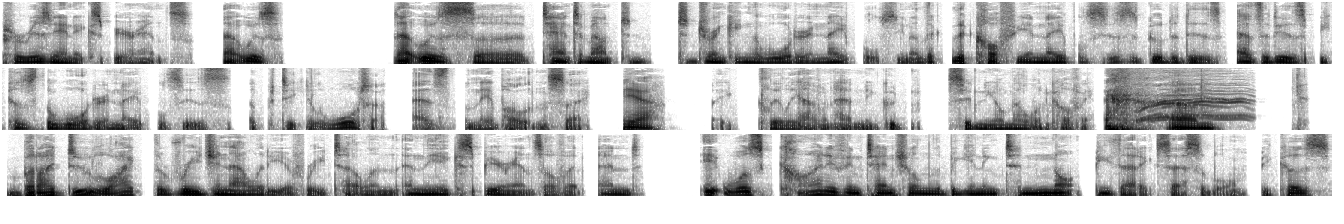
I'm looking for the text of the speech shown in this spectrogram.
Parisian experience. That was that was uh, tantamount to, to drinking the water in Naples. You know, the the coffee in Naples is as good it is as it is because the water in Naples is a particular water, as the Neapolitans say. Yeah. They clearly haven't had any good Sydney or Melbourne coffee. Um, but I do like the regionality of retail and, and the experience of it. And it was kind of intentional in the beginning to not be that accessible because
